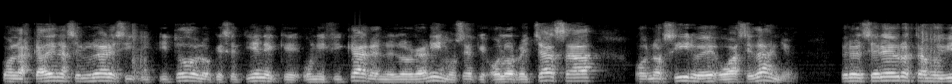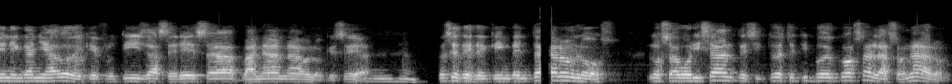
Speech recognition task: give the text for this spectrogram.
con las cadenas celulares y, y, todo lo que se tiene que unificar en el organismo, o sea que o lo rechaza o no sirve o hace daño pero el cerebro está muy bien engañado de que frutilla, cereza, banana o lo que sea. Entonces, desde que inventaron los, los saborizantes y todo este tipo de cosas, la sonaron.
